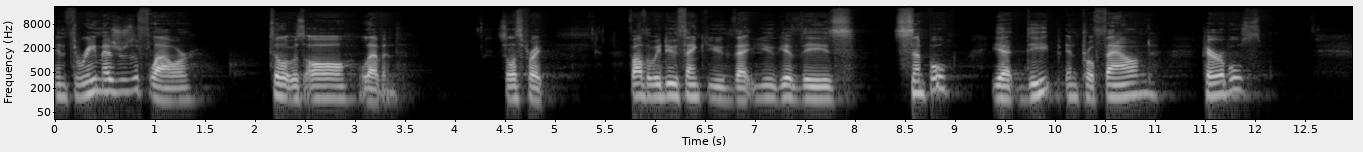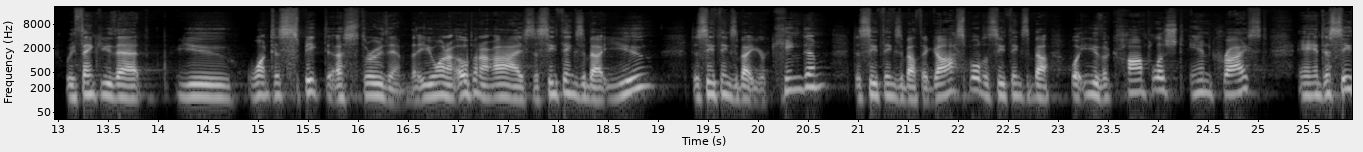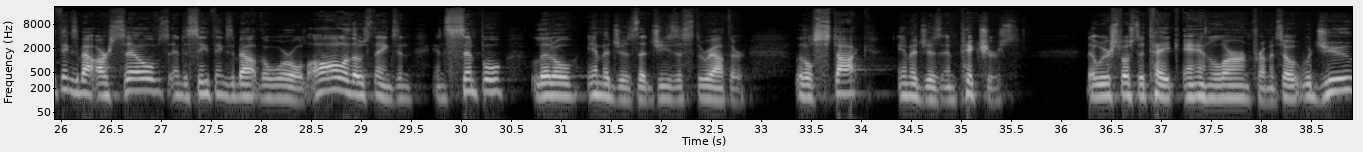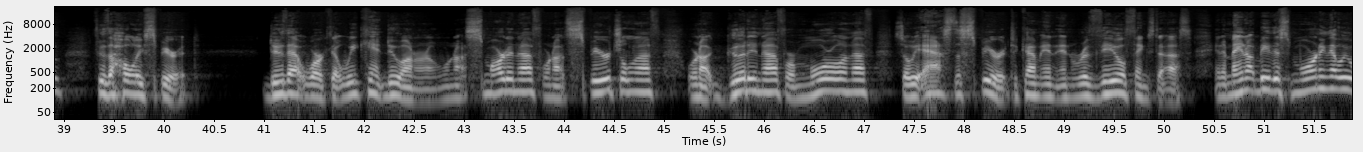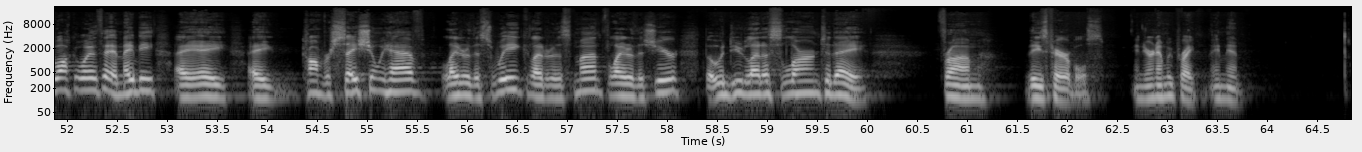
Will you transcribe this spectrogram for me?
in three measures of flour till it was all leavened. So let's pray. Father, we do thank you that you give these simple yet deep and profound parables. We thank you that you want to speak to us through them, that you want to open our eyes to see things about you, to see things about your kingdom, to see things about the gospel, to see things about what you've accomplished in Christ, and to see things about ourselves and to see things about the world. All of those things in, in simple little images that Jesus threw out there, little stock images and pictures that we were supposed to take and learn from. And so, would you, through the Holy Spirit, do that work that we can't do on our own? We're not smart enough, we're not spiritual enough, we're not good enough or moral enough. So, we ask the Spirit to come in and reveal things to us. And it may not be this morning that we walk away with it, it may be a, a, a conversation we have later this week, later this month, later this year. But would you let us learn today from these parables? In your name we pray. Amen.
